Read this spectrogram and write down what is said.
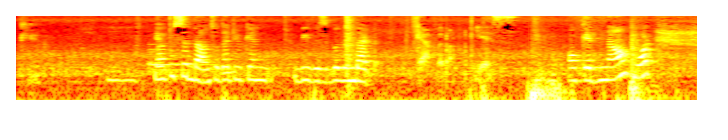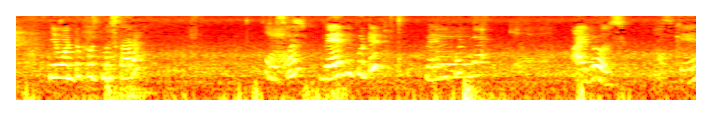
Okay. Mm-hmm. You have to sit down so that you can be visible in that camera. Yes. Okay, now what? You want to put mascara? Yes. This one? Where we put it? Where we put? The, Eyebrows. Okay.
